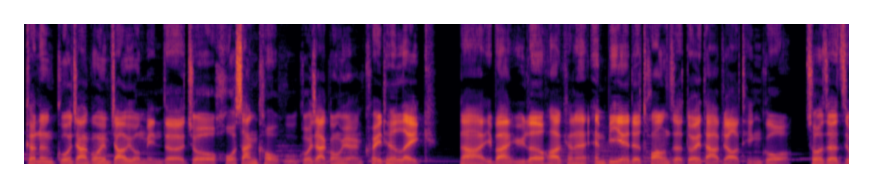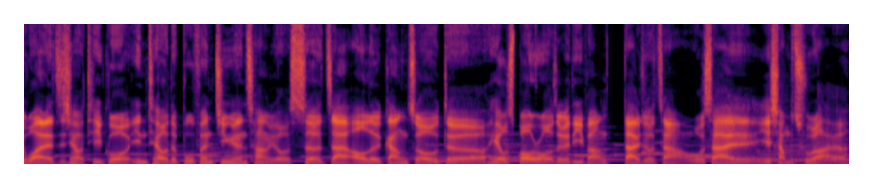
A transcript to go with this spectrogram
可能国家公园比较有名的就火山口湖国家公园 （Crater Lake）。那一般娱乐的话，可能 NBA 的拓荒者队大家比较听过。除了这之外，之前有提过 Intel 的部分晶圆厂有设在奥勒冈州的 Hillsboro 这个地方，大概就这样。我实在也想不出来了。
